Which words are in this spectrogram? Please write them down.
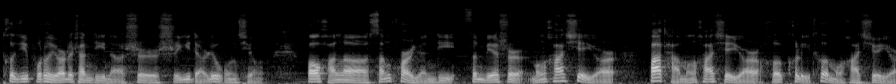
特级葡萄园的占地呢是十一点六公顷，包含了三块园地，分别是蒙哈谢园、巴塔蒙哈谢园和克里特蒙哈谢园。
